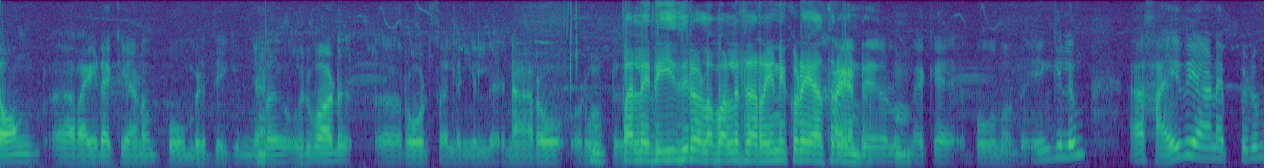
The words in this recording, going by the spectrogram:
ലോങ് റൈഡൊക്കെയാണ് പോകുമ്പോഴത്തേക്കും ഞങ്ങൾ ഒരുപാട് റോഡ്സ് അല്ലെങ്കിൽ നാരോ റൂട്ട് പല രീതിയിലുള്ള പല ടെറൈനിൽ കൂടെ യാത്ര ചെയ്യേണ്ടി ഒക്കെ പോകുന്നുണ്ട്. എങ്കിലും ഹൈവേ ആണ് എപ്പോഴും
